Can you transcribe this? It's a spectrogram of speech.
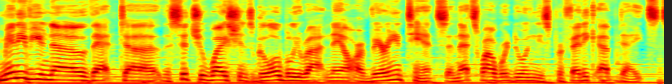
Many of you know that uh, the situations globally right now are very intense, and that's why we're doing these prophetic updates.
